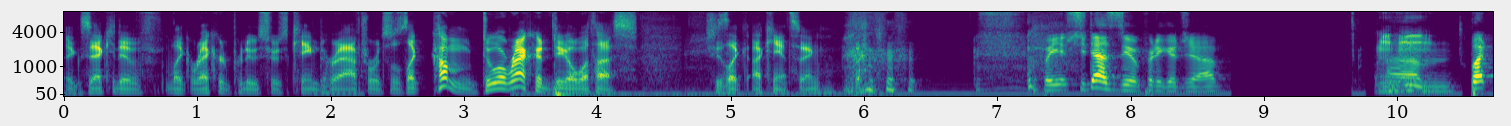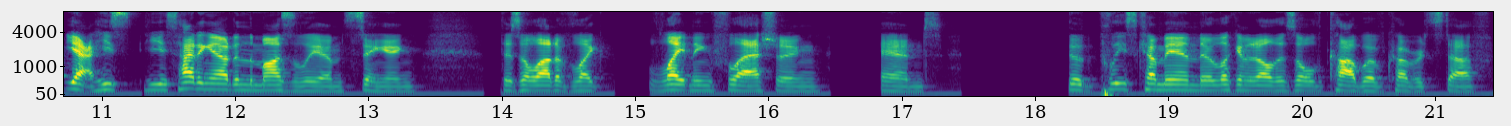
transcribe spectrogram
executive, like record producers, came to her afterwards. Was like, "Come, do a record deal with us." She's like, "I can't sing." but yeah, she does do a pretty good job. Mhm. Um, but yeah, he's he's hiding out in the mausoleum singing. There's a lot of like lightning flashing, and the police come in. They're looking at all this old cobweb covered stuff.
